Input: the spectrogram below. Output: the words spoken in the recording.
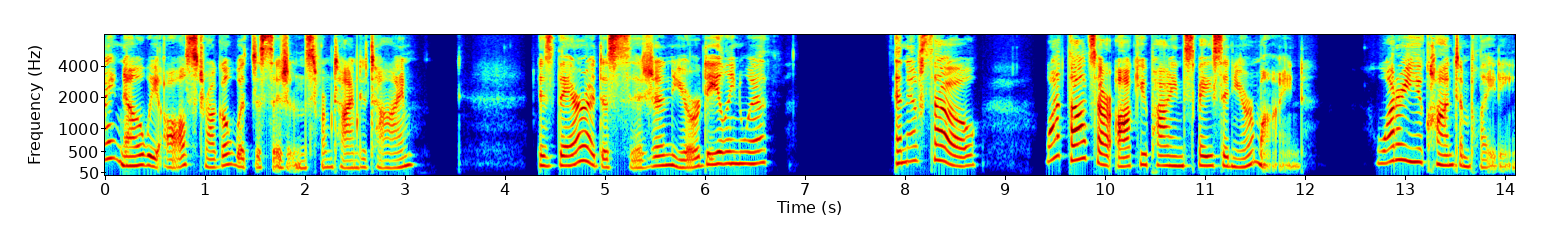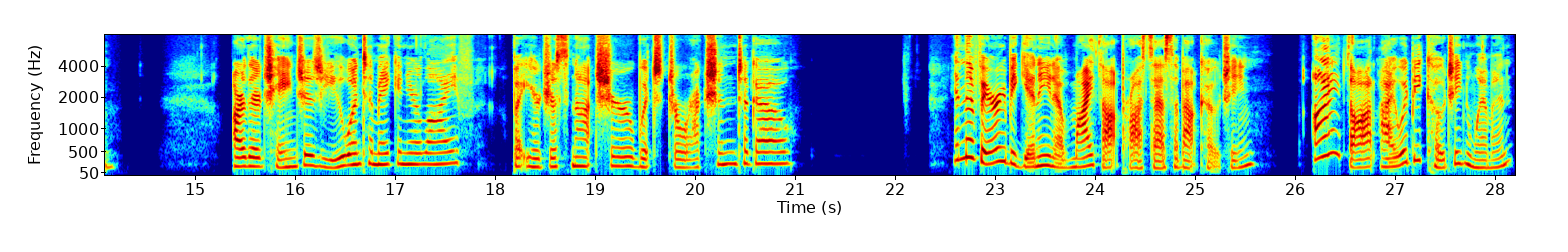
I know we all struggle with decisions from time to time. Is there a decision you're dealing with? And if so, what thoughts are occupying space in your mind? What are you contemplating? Are there changes you want to make in your life, but you're just not sure which direction to go? In the very beginning of my thought process about coaching, I thought I would be coaching women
